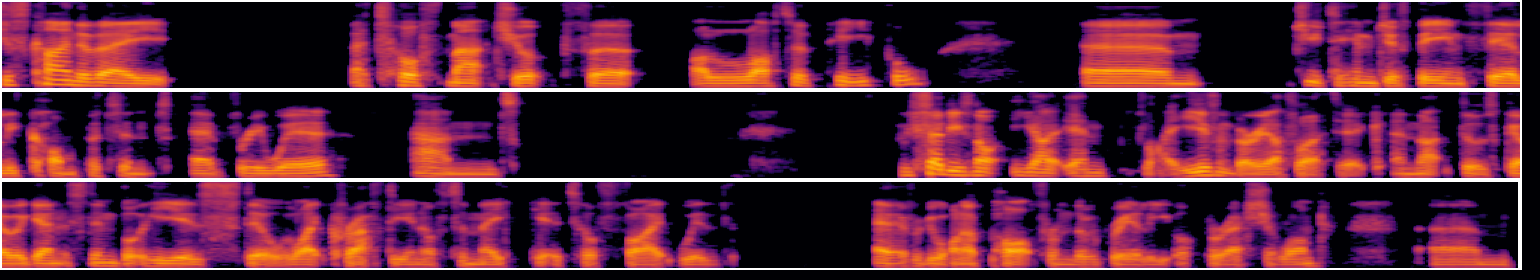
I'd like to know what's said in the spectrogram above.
just kind of a a tough matchup for a lot of people um, due to him just being fairly competent everywhere. And we said he's not, yeah, and like, he isn't very athletic, and that does go against him, but he is still like crafty enough to make it a tough fight with everyone apart from the really upper echelon. Um,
